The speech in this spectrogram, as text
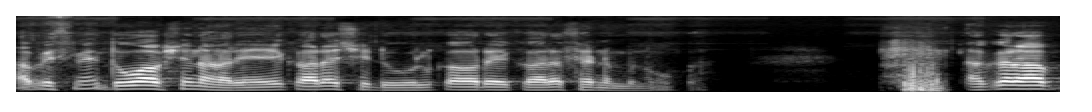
अब इसमें दो ऑप्शन आ रहे हैं एक आ रहा है शेड्यूल का और एक आ रहा है सेंड मनो का। अगर आप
